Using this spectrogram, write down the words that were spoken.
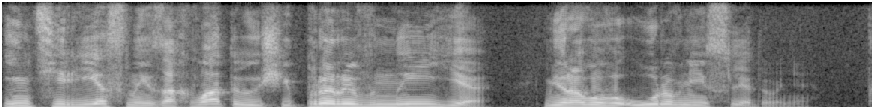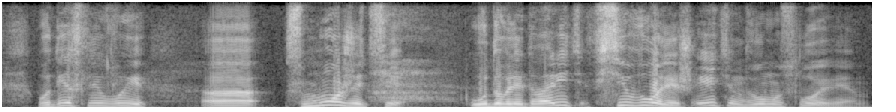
интересные, захватывающие, прорывные мирового уровня исследования. Вот если вы э, сможете удовлетворить всего лишь этим двум условиям,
